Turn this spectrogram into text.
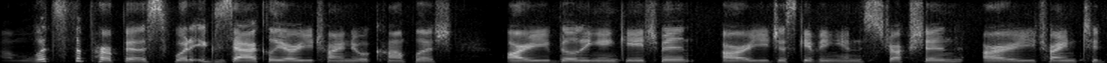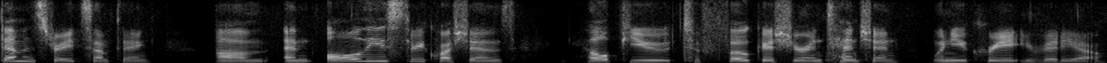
Um, what's the purpose? What exactly are you trying to accomplish? Are you building engagement? Are you just giving instruction? Are you trying to demonstrate something? Um, and all these three questions help you to focus your intention when you create your video.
